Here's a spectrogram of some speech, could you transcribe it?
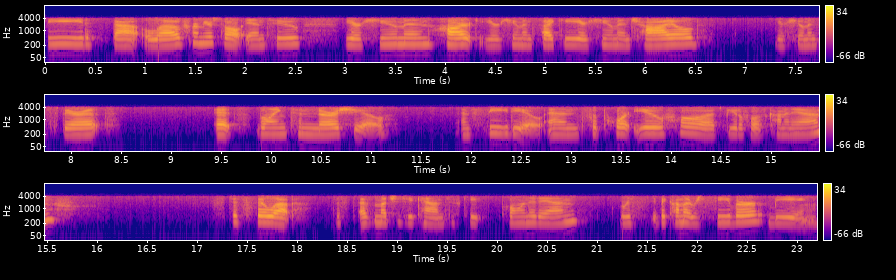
Feed that love from your soul into your human heart, your human psyche, your human child, your human spirit it's going to nourish you and feed you and support you. Oh, it's beautiful. It's coming in. Just fill up, just as much as you can. Just keep pulling it in. Become a receiver being.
